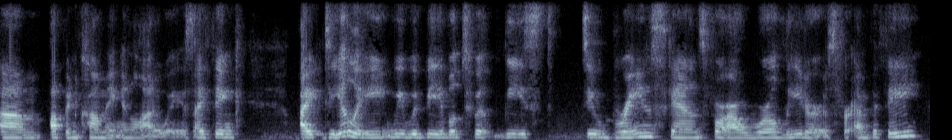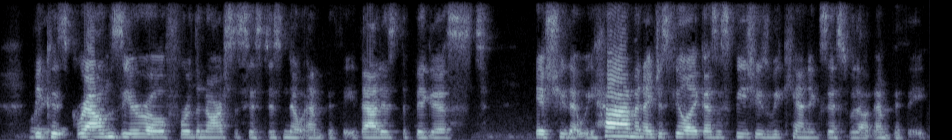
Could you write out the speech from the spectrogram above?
um, up and coming in a lot of ways. I think ideally we would be able to at least do brain scans for our world leaders for empathy right. because ground zero for the narcissist is no empathy. That is the biggest issue that we have. And I just feel like as a species, we can't exist without empathy.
